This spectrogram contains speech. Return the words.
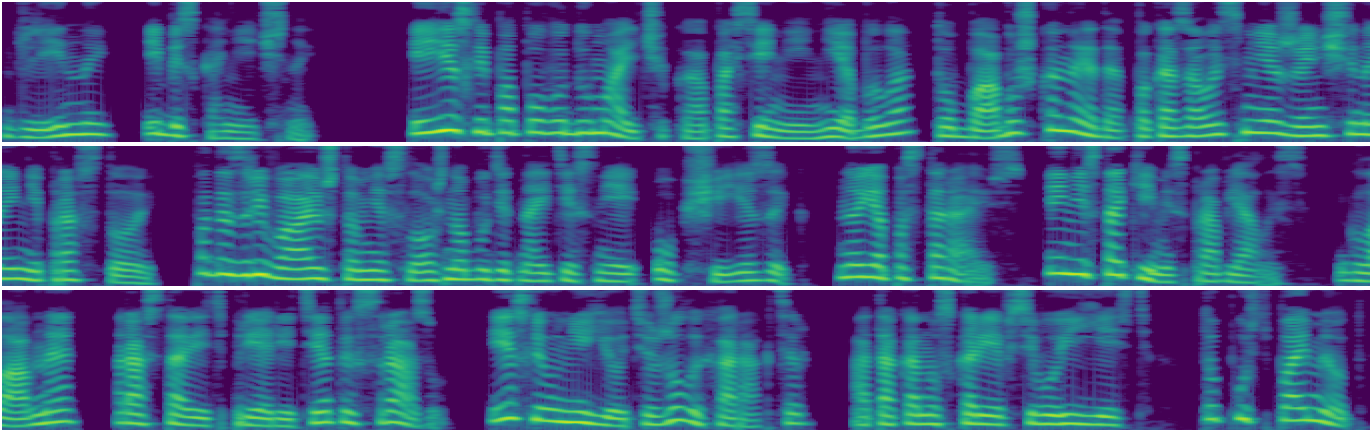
длинный и бесконечный. И если по поводу мальчика опасений не было, то бабушка Неда показалась мне женщиной непростой. Подозреваю, что мне сложно будет найти с ней общий язык. Но я постараюсь. И не с такими справлялась. Главное — расставить приоритеты сразу. Если у нее тяжелый характер, а так оно, скорее всего, и есть, то пусть поймет,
